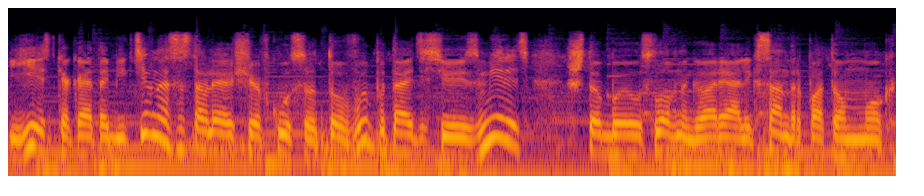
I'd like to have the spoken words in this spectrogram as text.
есть какая-то объективная составляющая вкуса, то вы пытаетесь ее измерить, чтобы, условно говоря, Александр потом мог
